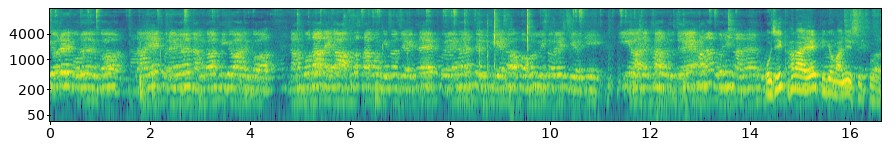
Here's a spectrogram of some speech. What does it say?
비교를 모르는 것, 나의 불행은 남과 비교하는 것. 남보다 내가 앞섰다고 미소 지을 때 불행은 등 뒤에서 검은 미소를 지으니 이 아득한 우주에 하나뿐인 나는 오직 하나의 비교만이 있을 뿐.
